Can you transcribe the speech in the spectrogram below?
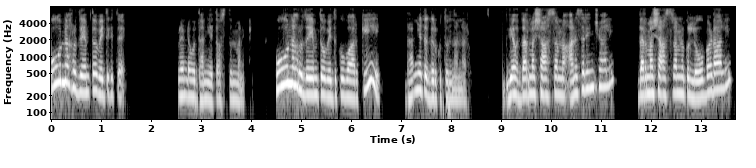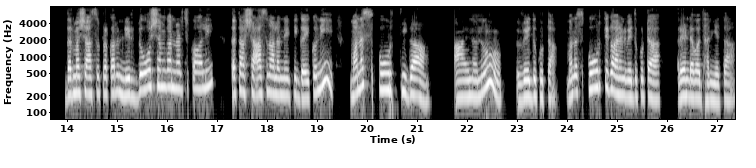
పూర్ణ హృదయంతో వెతికితే రెండవ ధన్యత వస్తుంది మనకి. పూర్ణ హృదయంతో వెతుకు వారికి ధన్యత దొరుకుతుందన్నారు. ధర్మశాస్త్రంను అనుసరించాలి ధర్మశాస్త్రంకు లోబడాలి ధర్మశాస్త్ర ప్రకారం నిర్దోషంగా నడుచుకోవాలి తత శాసనాలన్నిటిని గైకొని మనస్ఫూర్తిగా ఆయనను వెదుకుట మనస్ఫూర్తిగా ఆయనను వెదుకుట రెండవ ధన్యత.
